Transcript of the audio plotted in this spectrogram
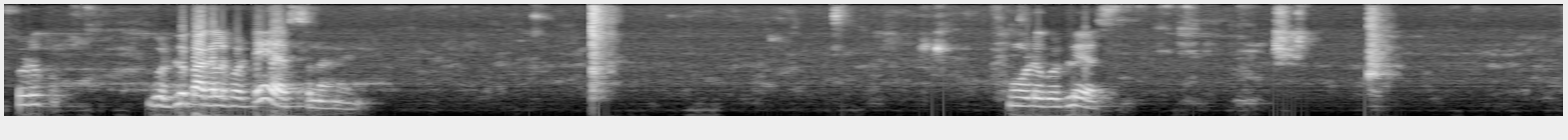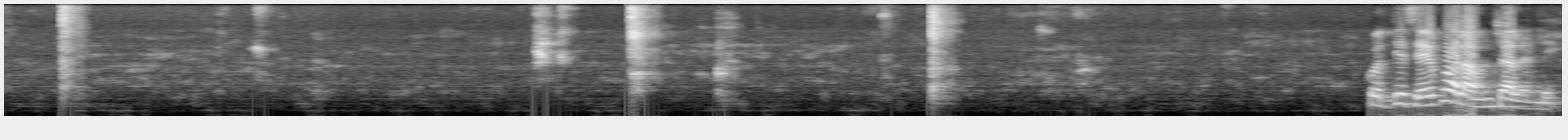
ఇప్పుడు గుడ్లు పగలగొట్టి వేస్తున్నాను నేను. మూడు గుడ్లు వేస్తాను కొద్దిసేపు అలా ఉంచాలండి.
